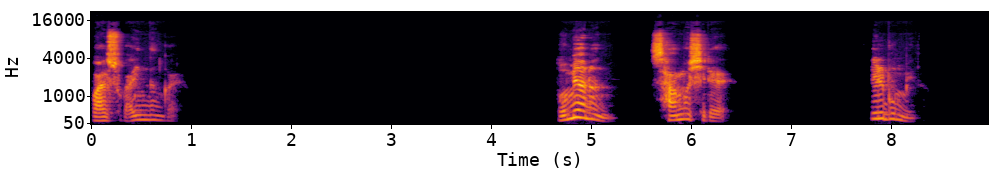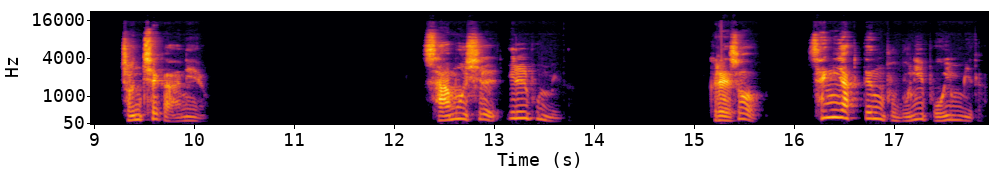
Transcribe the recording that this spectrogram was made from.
구할 수가 있는 거예요. 도면은 사무실의 일부입니다. 전체가 아니에요. 사무실 일부입니다. 그래서 생략된 부분이 보입니다.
